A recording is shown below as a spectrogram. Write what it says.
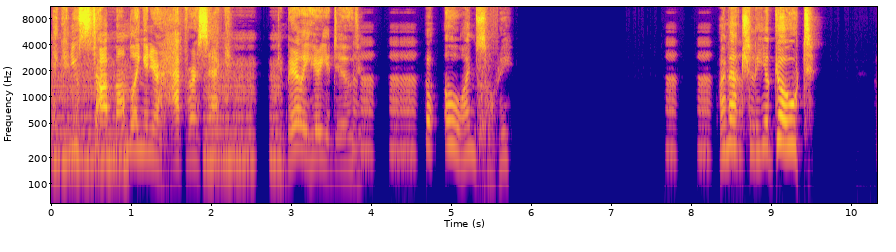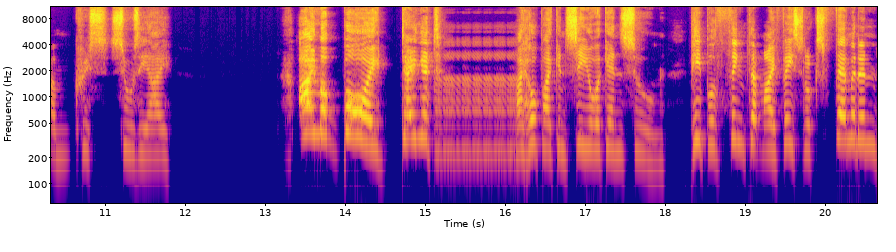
Hey, can you stop mumbling in your hat for a sec? I can barely hear you, dude. Uh, oh, I'm sorry. I'm actually a goat. Um, Kris, Susie, I. I'm a boy, dang it! I hope I can see you again soon. People think that my face looks feminine,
